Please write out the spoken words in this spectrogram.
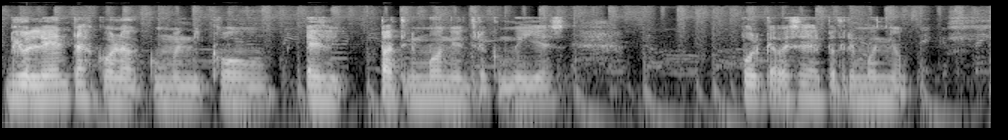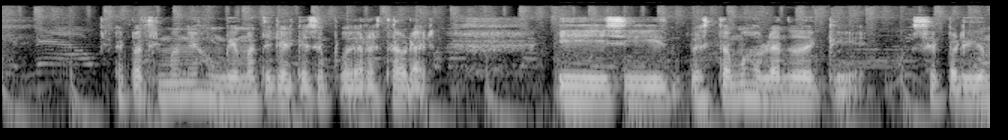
violentas con, la, con el patrimonio, entre comillas. Porque a veces el patrimonio, el patrimonio es un bien material que se puede restaurar. Y si estamos hablando de que se perdió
